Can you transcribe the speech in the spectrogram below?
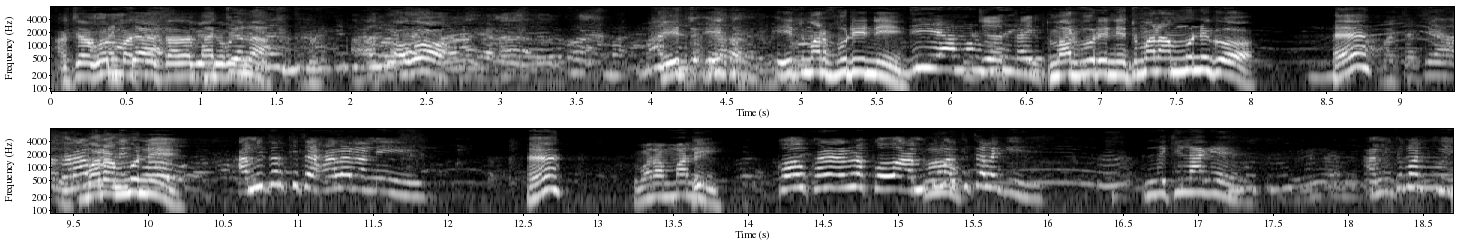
আচ্ছা এখন মারছে না। ঈদ তোমার ফুরিনি তোমার ফুরিনি তোমার আম্মুনি গো হ্যাঁ তোমার আম্মুনি আমি তোর কিতা খালা নানি? হ্যাঁ তোমার আম্মা নেই কও খালা কও আমি তোমার কিতা লাগি? লাগে। আমি তোমার কি?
